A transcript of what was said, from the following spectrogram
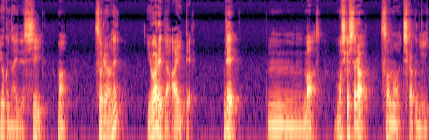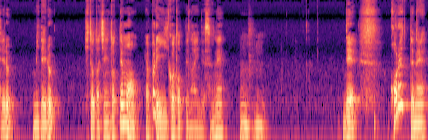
良くないですし、それをね、言われた相手で、うん、まあ、もしかしたら、その近くにいてる、見てる人たちにとっても、やっぱりいいことってないんですよね。うんうん。で、これってね、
